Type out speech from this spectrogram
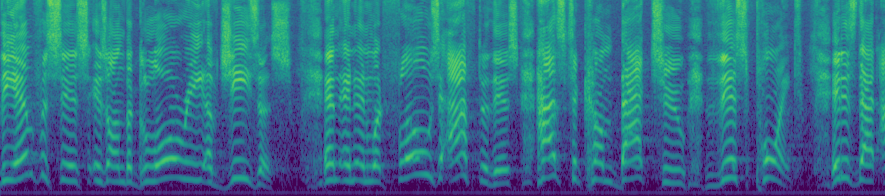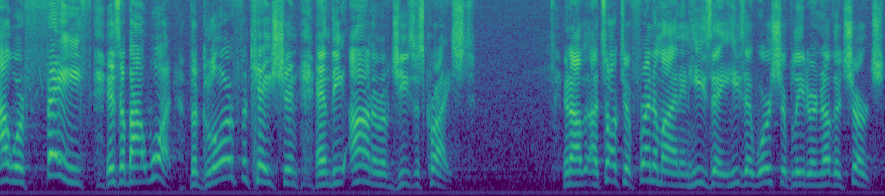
The emphasis is on the glory of Jesus. And, and, and what flows after this has to come back to this point. It is that our faith is about what? The glorification and the honor of Jesus Christ. You know, I, I talked to a friend of mine, and he's a, he's a worship leader in another church.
